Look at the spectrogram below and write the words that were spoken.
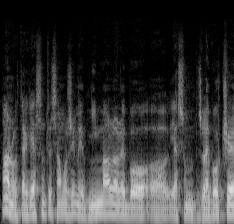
Áno, tak ja som to samozrejme vnímal, lebo ja som z Levoče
